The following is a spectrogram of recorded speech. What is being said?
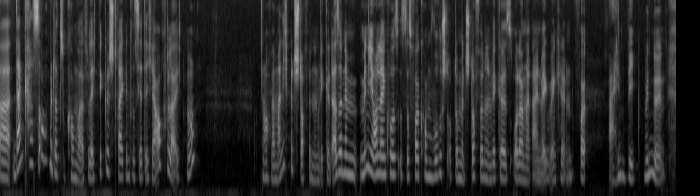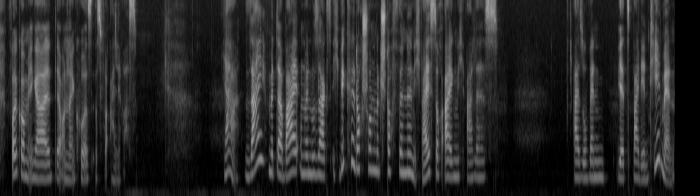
Äh, dann kannst du auch mit dazu kommen, weil vielleicht Wickelstreik interessiert dich ja auch vielleicht, ne? Auch wenn man nicht mit Stoffwindeln wickelt. Also in dem Mini-Online-Kurs ist das vollkommen wurscht, ob du mit Stoffwindeln wickelst oder mit Einwegwickeln. Voll, Einwegwindeln. Vollkommen egal, der Online-Kurs ist für alle was. Ja, sei mit dabei und wenn du sagst, ich wickel doch schon mit Stoffwindeln, ich weiß doch eigentlich alles. Also wenn jetzt bei den Themen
